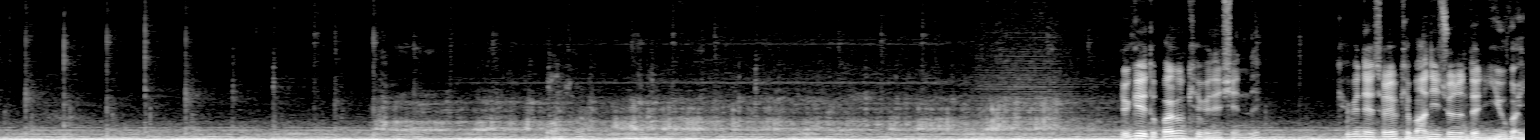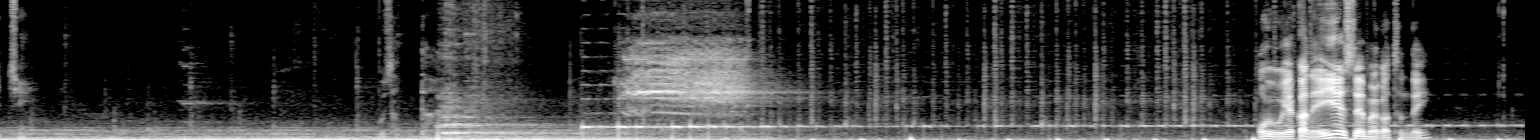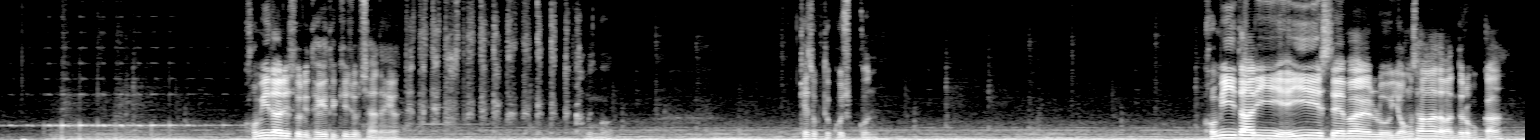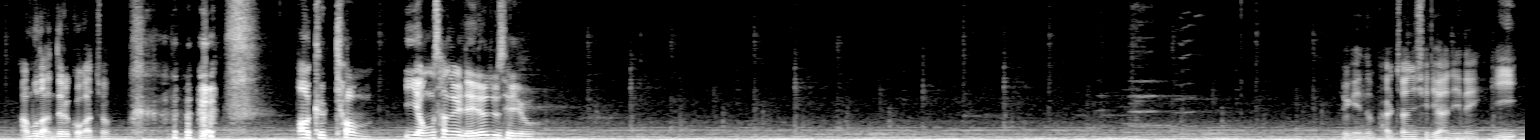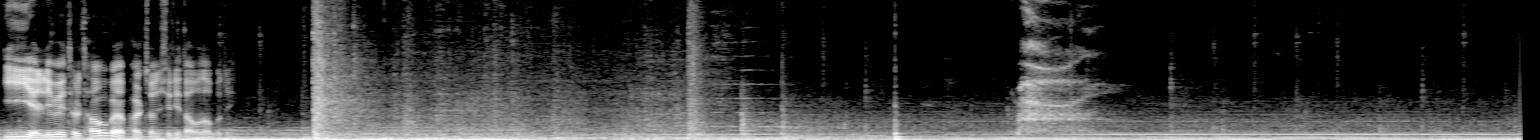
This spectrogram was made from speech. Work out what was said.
여기에도 빨간 캐비넷이 있네? 캐비넷을 이렇게 많이 주는 데는 이유가 있지. 무섭다. 어, 이거 약간 ASMR 같은데? 거미다리 소리 되게 듣기 좋지 않아요? 탁탁탁탁탁탁탁탁탁 하는 거. 계속 듣고 싶군. 거미다리 ASMR로 영상 하나 만들어볼까? 아무도 안 들을 것 같죠? 아 극혐 이 영상을 내려주세요 여기는 발전실이 아니네 이, 이 엘리베이터를 타고 가야 발전실이 나오나 보지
